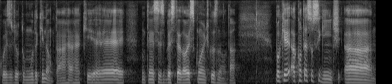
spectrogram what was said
coisa de outro mundo aqui não, tá? Aqui é, não tem esses besteróis quânticos não, tá? Porque acontece o seguinte, uh,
